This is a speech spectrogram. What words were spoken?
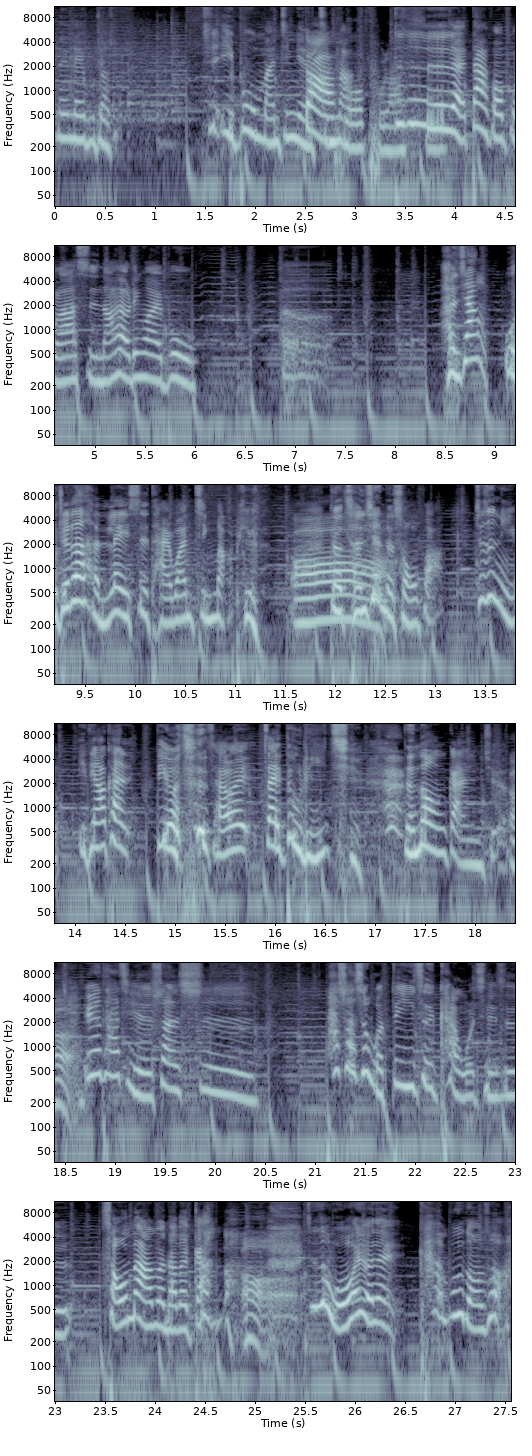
那那部叫什么？是一部蛮经典的大佛普拉斯。对对对对对，大佛普拉斯。然后还有另外一部，呃，很像，我觉得很类似台湾金马片哦的呈现的手法。就是你一定要看第二次才会再度理解的那种感觉。嗯，因为它其实算是，它算是我第一次看，我其实超纳闷他在干嘛。哦，就是我会有点看不懂，说啊，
